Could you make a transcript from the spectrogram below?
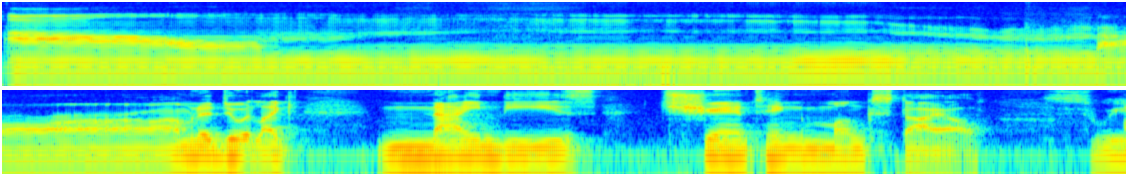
Um. I'm gonna do it like '90s chanting monk style. Sweet.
